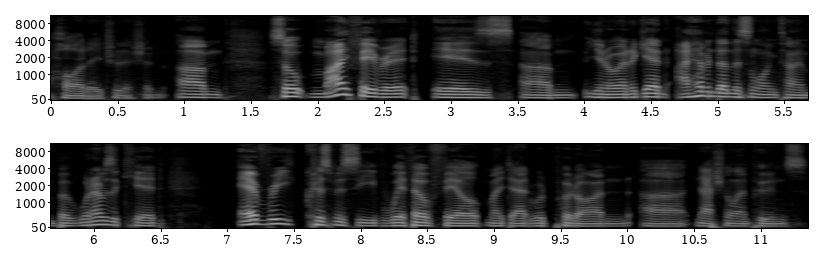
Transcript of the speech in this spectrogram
holiday tradition? Um, so my favorite is, um, you know, and again, I haven't done this in a long time, but when I was a kid, every Christmas Eve, without fail, my dad would put on uh, National Lampoon's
